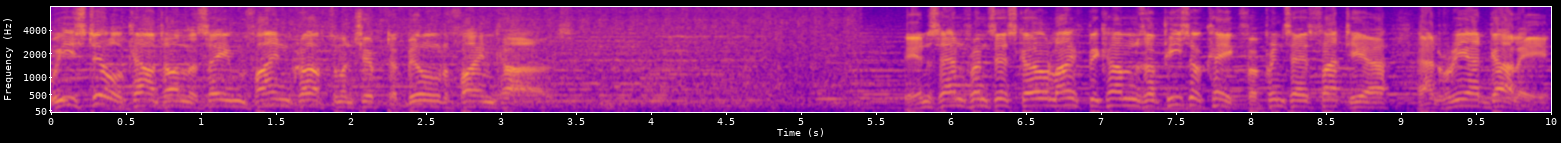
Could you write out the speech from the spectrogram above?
We still count on the same fine craftsmanship to build fine cars. In San Francisco, life becomes a piece of cake for Princess Fathia and Riad Ghali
